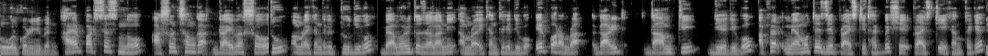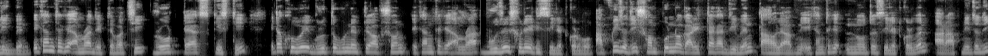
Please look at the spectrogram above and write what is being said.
গুগল করে নেবেন। হায়ার পার্সেস নো আসন সংখ্যা ড্রাইভার সহ টু আমরা এখান থেকে টু দিব। ব্যবহৃত জ্বালানি আমরা এখান থেকে দিব। এরপর আমরা গাড়ির দামটি দিয়ে দিব। আপনার মেমোতে যে প্রাইসটি থাকবে সেই প্রাইসটি এখান থেকে লিখবেন। এখান থেকে আমরা দেখতে পাচ্ছি রোড ট্যাক্স কিস্তি। এটা খুবই গুরুত্বপূর্ণ একটি অপশন এখান থেকে আমরা বুঝে শুনে এটি সিলেক্ট করব। আপনি যদি সম্পূর্ণ গাড়ির টাকা দিবেন, তাহলে আপনি এখান থেকে নোতে সিলেক্ট করবেন। আর আপনি যদি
